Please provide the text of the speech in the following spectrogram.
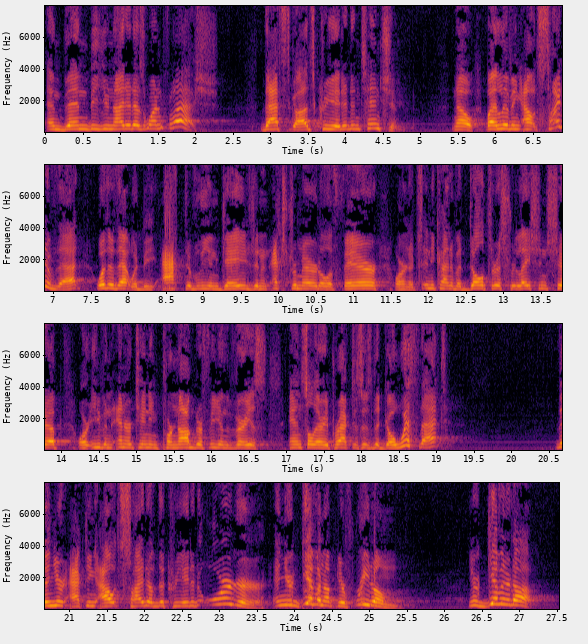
and then be united as one flesh. That's God's created intention. Now, by living outside of that, whether that would be actively engaged in an extramarital affair or in any kind of adulterous relationship or even entertaining pornography and the various ancillary practices that go with that, then you're acting outside of the created order and you're giving up your freedom. You're giving it up.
